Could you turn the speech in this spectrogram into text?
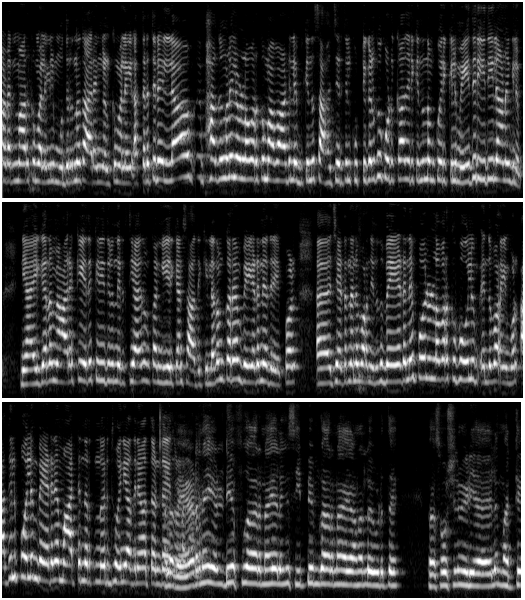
നടന്മാർക്കും അല്ലെങ്കിൽ മുതിർന്ന താരങ്ങൾക്കും അല്ലെങ്കിൽ അത്തരത്തിലെ എല്ലാ വിഭാഗങ്ങളിലുള്ളവർക്കും അവാർഡ് ലഭിക്കുന്ന സാഹചര്യത്തിൽ കുട്ടികൾക്ക് കൊടുക്കാതിരിക്കുന്നത് നമുക്ക് ഒരിക്കലും ഏത് രീതിയിലാണെങ്കിലും ന്യായീകരണം ആരൊക്കെ ഏതൊക്കെ രീതിയിൽ നിർത്തിയാലും നമുക്ക് അംഗീകരിക്കാൻ സാധിക്കില്ല നമുക്കറിയാം വേടനെതിരെ ഇപ്പോൾ ചേട്ടൻ തന്നെ പറഞ്ഞിരുന്നു വേടനെ പോലുള്ളവർക്ക് പോലും എന്ന് പറയുമ്പോൾ അതിൽ പോലും വേടനെ മാറ്റി നിർത്തുന്ന ഒരു ധ്വനി അതിനകത്തുണ്ട്. വേടനെ എൽ ഡി എഫ് കാരനായി അല്ലെങ്കിൽ സി പി എം കാരനായാണല്ലോ ഇവിടുത്തെ സോഷ്യൽ മീഡിയ ആയാലും മറ്റ്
